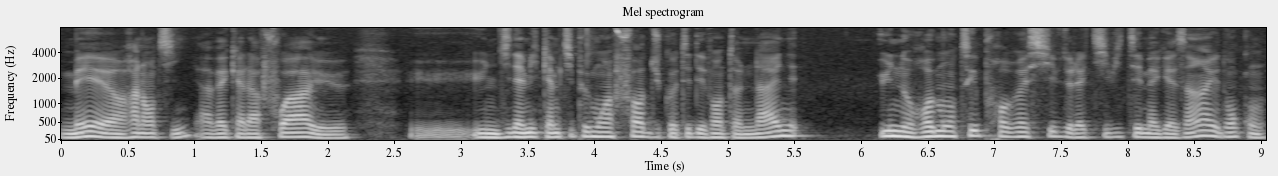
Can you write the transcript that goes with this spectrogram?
mais ralentie, avec à la fois une dynamique un petit peu moins forte du côté des ventes online, une remontée progressive de l'activité magasin, et donc on,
